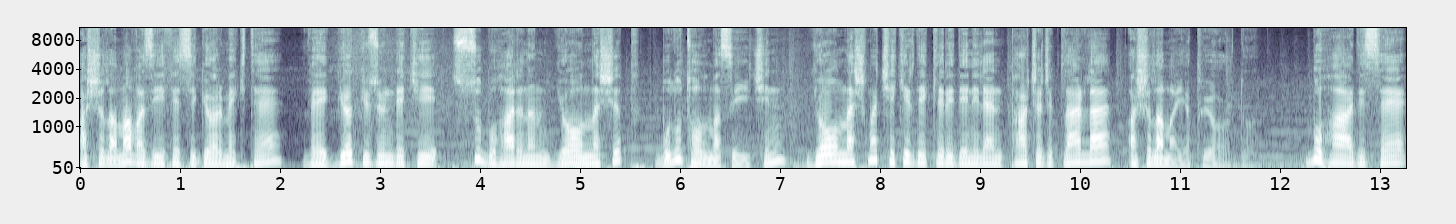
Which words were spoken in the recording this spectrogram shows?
aşılama vazifesi görmekte ve gökyüzündeki su buharının yoğunlaşıp bulut olması için yoğunlaşma çekirdekleri denilen parçacıklarla aşılama yapıyordu. Bu hadise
